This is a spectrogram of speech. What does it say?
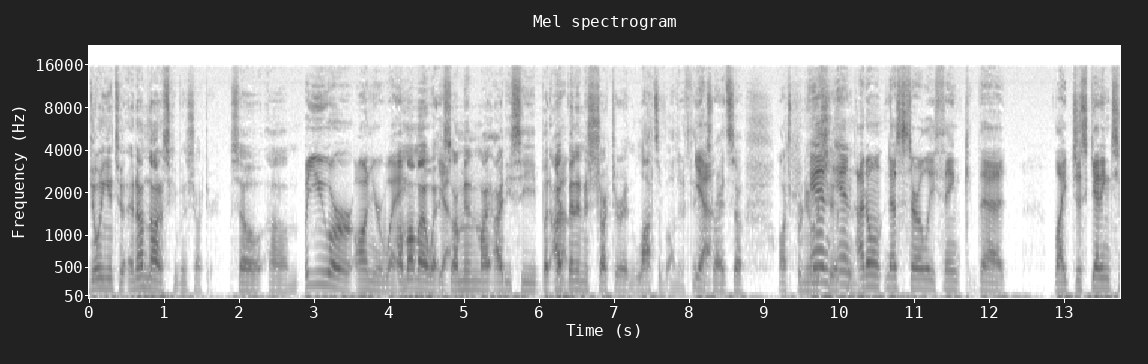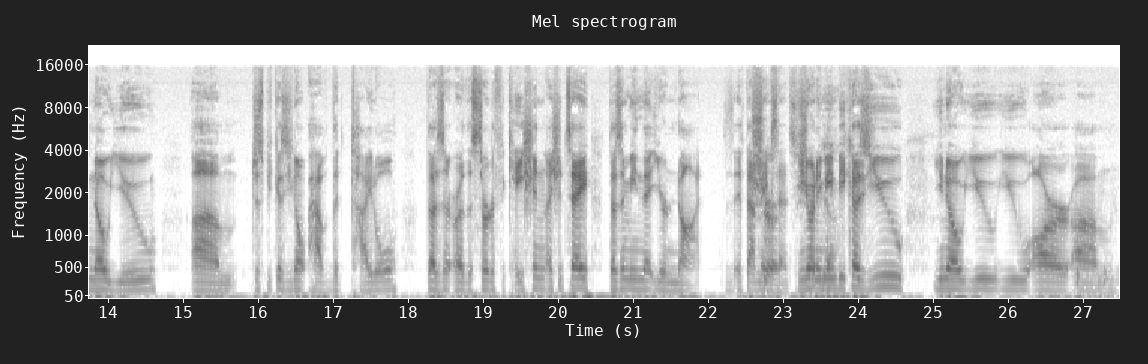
going into it, and I'm not a scuba instructor, so, um, but you are on your way. I'm on my way. Yeah. So I'm in my IDC, but Yeah. I've been an instructor in lots of other things, Yeah. right? So entrepreneurship. and and I don't necessarily think that like just getting to know you, um, just because you don't have the title doesn't or the certification, I should say, doesn't mean that you're not. If that Sure, makes sense, you sure, know what I mean? yeah. Because you. You know, you you are um,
